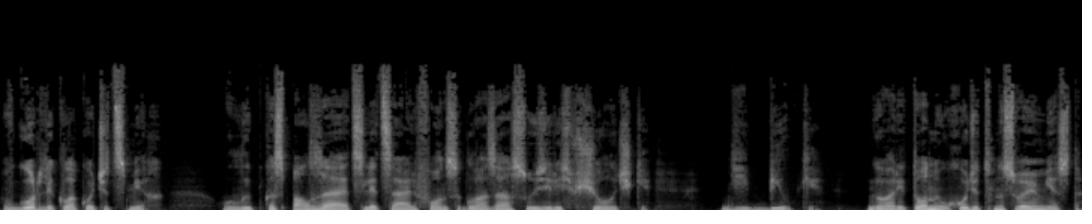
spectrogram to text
В горле клокочет смех. Улыбка сползает с лица Альфонса, глаза сузились в щелочки. «Дебилки!» — говорит он и уходит на свое место.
